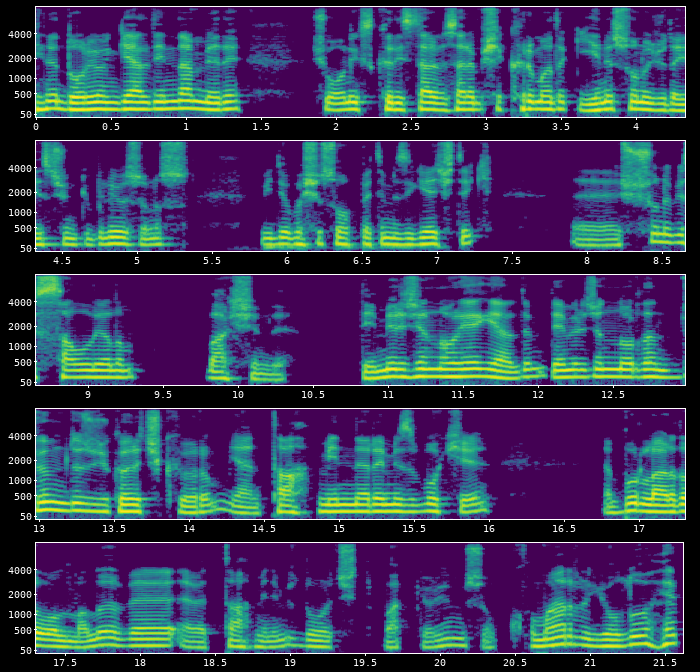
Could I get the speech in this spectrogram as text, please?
yine Dorion geldiğinden beri şu Onyx kristal vesaire bir şey kırmadık. Yeni sonucudayız çünkü biliyorsunuz. Video başı sohbetimizi geçtik. E, şunu bir sallayalım. Bak şimdi. Demircinin oraya geldim. Demircinin oradan dümdüz yukarı çıkıyorum. Yani tahminlerimiz bu ki yani buralarda olmalı ve evet tahminimiz doğru çıktı. Bak görüyor musun? Kumar yolu hep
